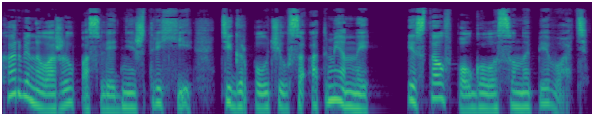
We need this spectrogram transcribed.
Харви наложил последние штрихи, тигр получился отменный и стал в полголоса напевать.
